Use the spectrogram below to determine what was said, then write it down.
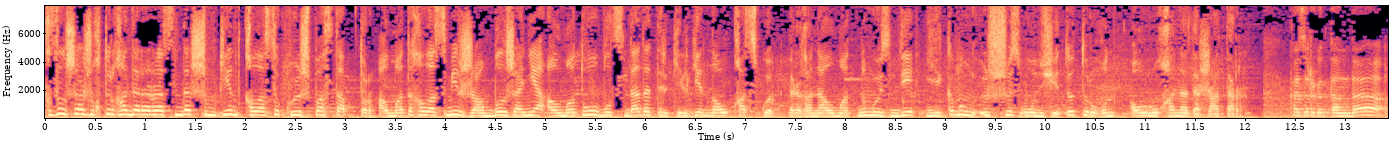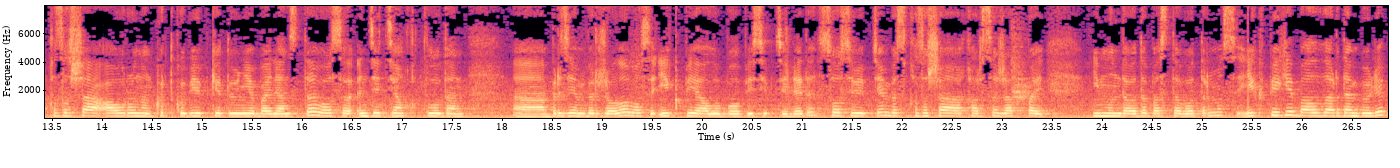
Қызылша жұқтырғандар арасында шымкент қаласы көш бастап тұр. Алматы қаласы мен жамбыл және алматы облысында да тіркелген науқас көп. Бір ғана алматының өзінде 2317 тұрғын ауруханада жатыр. Қазіргі таңда қызылша ауруының күрт көбейіп кетуіне байланысты осы індеттен құтылудан бірден бір жолы осы екпе алу болып есептеледі. Сол себептен біз қызылшаға қарсы жаппай иммундауды бастап отырмыз. екпеге балалардан бөлек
